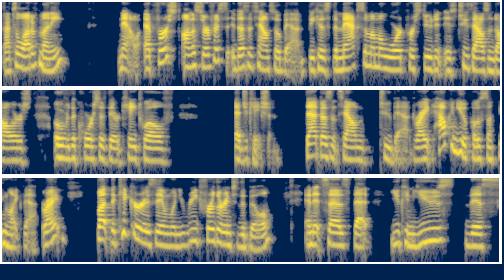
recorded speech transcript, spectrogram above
that's a lot of money now, at first, on the surface, it doesn't sound so bad because the maximum award per student is $2,000 over the course of their K 12 education. That doesn't sound too bad, right? How can you oppose something like that, right? But the kicker is in when you read further into the bill, and it says that you can use this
